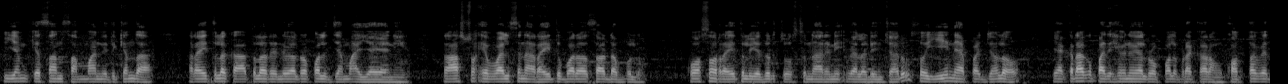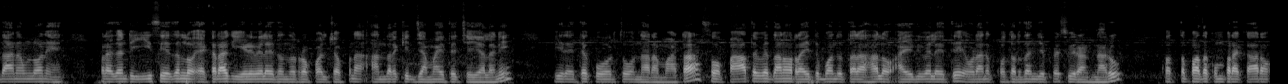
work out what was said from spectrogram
పీఎం కిసాన్ సమ్మాన్ నిధి కింద రైతుల ఖాతాలో రెండు వేల రూపాయలు జమ అయ్యాయని రాష్ట్రం ఇవ్వాల్సిన రైతు భరోసా డబ్బులు కోసం రైతులు ఎదురు చూస్తున్నారని వెల్లడించారు. సో ఈ నేపథ్యంలో ఎకరాకు పదిహేను వేల రూపాయల ప్రకారం కొత్త విధానంలోనే ప్రజెంట్ ఈ సీజన్లో ఎకరాకు ఏడు వేల ఐదు వందల రూపాయల చొప్పున అందరికీ జమ అయితే చేయాలని వీరైతే కోరుతూ ఉన్నారన్నమాట. సో పాత విధానం రైతు బంధు తరహాలో ఐదు వేలు అయితే ఇవ్వడానికి కుదరదని చెప్పేసి వీరు అంటున్నారు కొత్త పథకం ప్రకారం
